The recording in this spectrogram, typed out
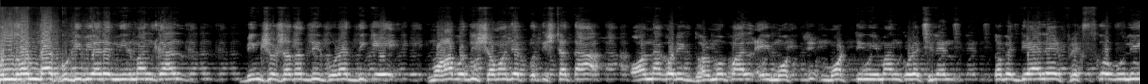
মূলগন্ধা কুটিবিহারের নির্মাণকাল বিংশ শতাব্দীর গোড়ার দিকে মহাবোধি সমাজের প্রতিষ্ঠাতা অনাগরিক ধর্মপাল এই মঠটি- নির্মাণ করেছিলেন। তবে দেয়ালের ফ্রেক্সকোগুলি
